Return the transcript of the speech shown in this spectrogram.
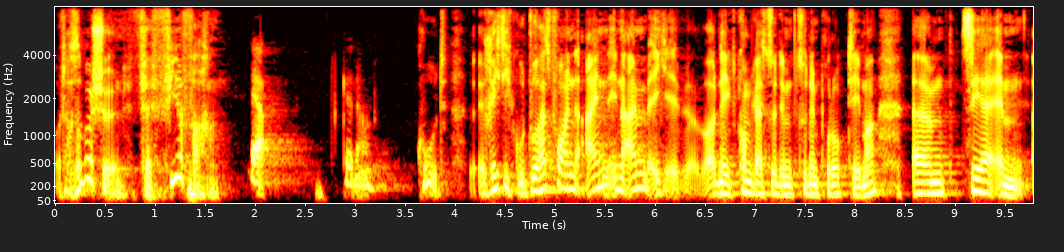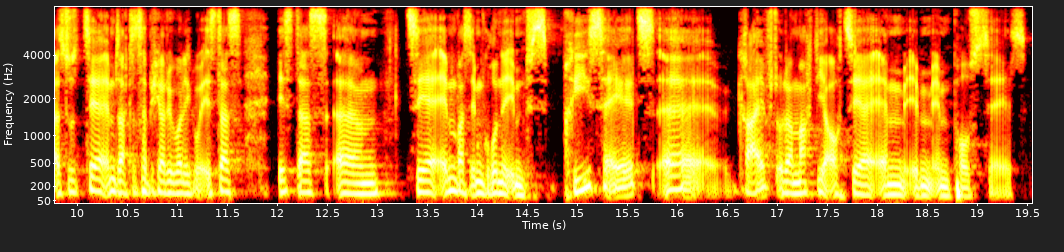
Oh, das ist aber schön. Vervierfachen. Ja, genau. Gut, richtig gut. Du hast vorhin ein, in einem, ich, oh nee, komm gleich zu dem zu dem Produktthema. Ähm, CRM. Also CRM sagt, das habe ich gerade überlegt. Ist das ist das ähm, CRM, was im Grunde im Pre-Sales äh, greift, oder macht ihr auch CRM im im Post-Sales?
